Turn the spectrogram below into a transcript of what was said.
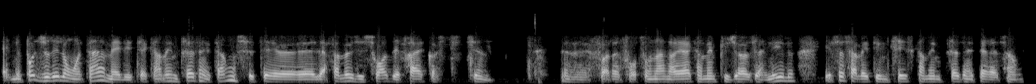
elle n'a pas duré longtemps, mais elle était quand même très intense. C'était euh, la fameuse histoire des frères Costitine. Il euh, faudrait retourner en arrière quand même plusieurs années. Et ça, ça avait été une crise quand même très intéressante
